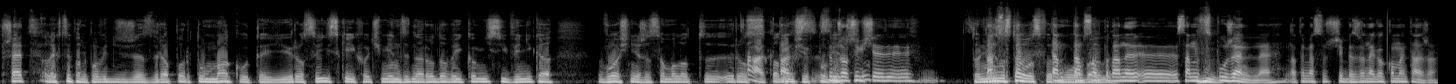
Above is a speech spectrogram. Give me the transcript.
przed Ale chce pan powiedzieć, że z raportu MAK-u, tej rosyjskiej, choć międzynarodowej komisji wynika właśnie, że samolot y, rozpadł tak, tak, się w z, z powietrzu? tym, że oczywiście To nie tam, zostało tam, sformułowane. tam są podane y, same współrzędne, natomiast oczywiście bez żadnego komentarza.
